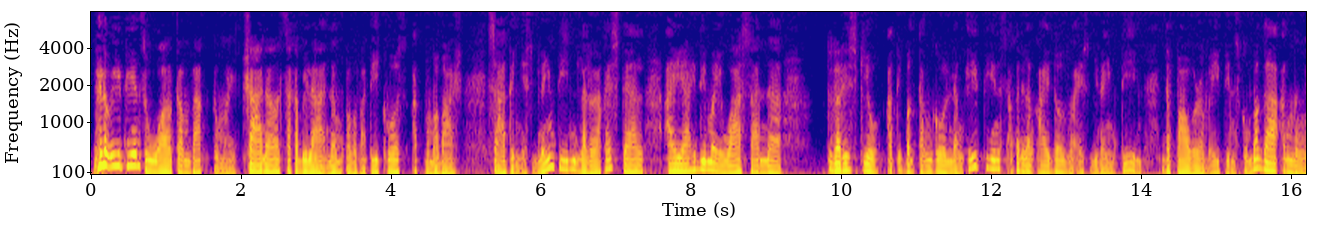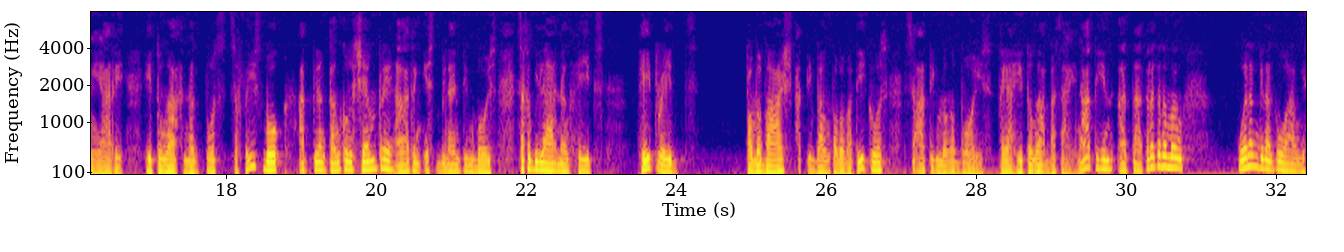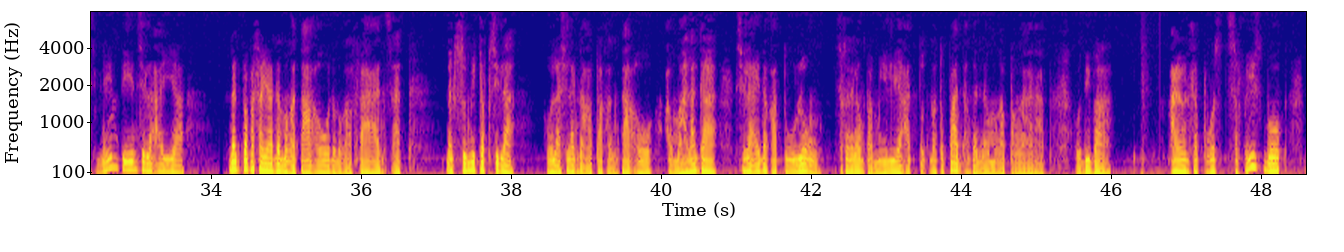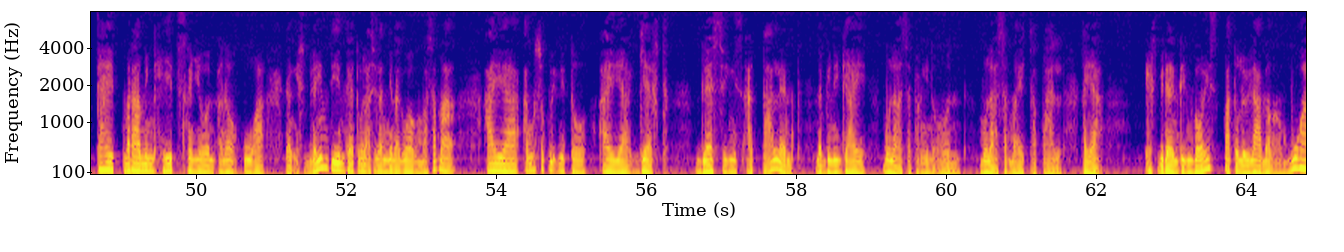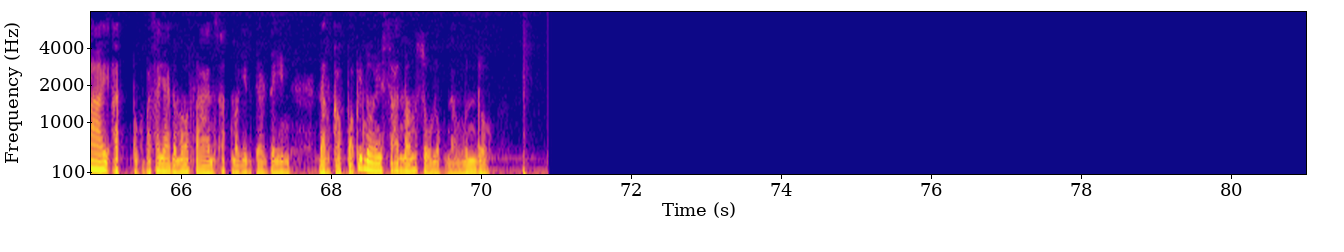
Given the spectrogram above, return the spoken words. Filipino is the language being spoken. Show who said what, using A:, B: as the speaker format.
A: Hello 18s! Welcome back to my channel sa kabila ng pamapatikos at pambabash sa ating SB19, lalo na kay Stel, ay uh, hindi maiwasan na to the rescue at ipagtanggol ng 18s ang kanilang idol na SB19. The power of 18s, kumbaga, ang nangyayari. Ito nga nagpost sa Facebook at pinagtanggol syempre ang ating SB19 boys sa kabila ng hates, hate raids, pamabash at ibang pamabatikos sa ating mga boys. Kaya ito nga, basahin natin at uh, talaga namang walang ginagawa ang SB19. Sila ay uh, nagpapasaya ng mga tao, ng mga fans at nagsumikap sila. Wala silang naapakang tao. Ang mahalaga, sila ay nakatulong sa kanilang pamilya at matupad ang kanilang mga pangarap. O di ba? Ayon sa post sa Facebook, kahit maraming hates ngayon ang nakukuha ng SB19 kahit wala silang ginagawang masama, ay uh, ang sukli nito ay uh, gift blessings at talent na binigay mula sa Panginoon, mula sa may kapal. Kaya SB19 Boys, patuloy lamang ang buhay at pagpapasaya ng mga fans at mag-entertain ng kapwa Pinoy saan mang sulok ng mundo.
